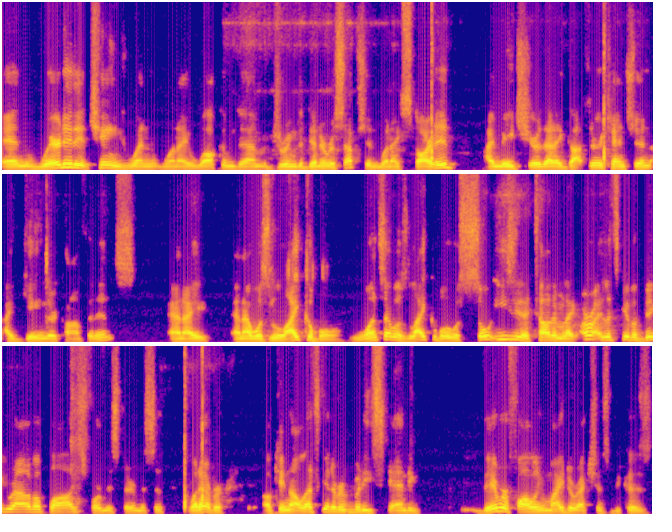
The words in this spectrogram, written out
And where did it change when when I welcomed them during the dinner reception? When I started, I made sure that I got their attention, I gained their confidence, and I and I was likable. Once I was likable, it was so easy to tell them like, "All right, let's give a big round of applause for Mr. and Mrs. whatever." Okay, now let's get everybody standing. They were following my directions because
